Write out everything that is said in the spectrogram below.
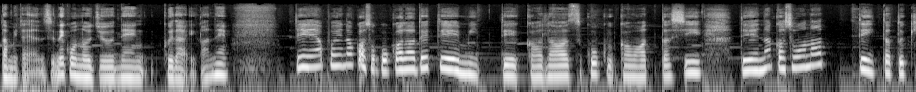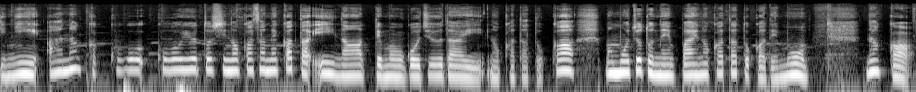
たみたいなんですねこの10年ぐらいがね。でやっぱりなんかそこから出てみてからすごく変わったしでなんかそうなってっていった時にあなんかこうこういう年の重ね方いいなってもう50代の方とか、まあ、もうちょっと年配の方とかでもなんか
